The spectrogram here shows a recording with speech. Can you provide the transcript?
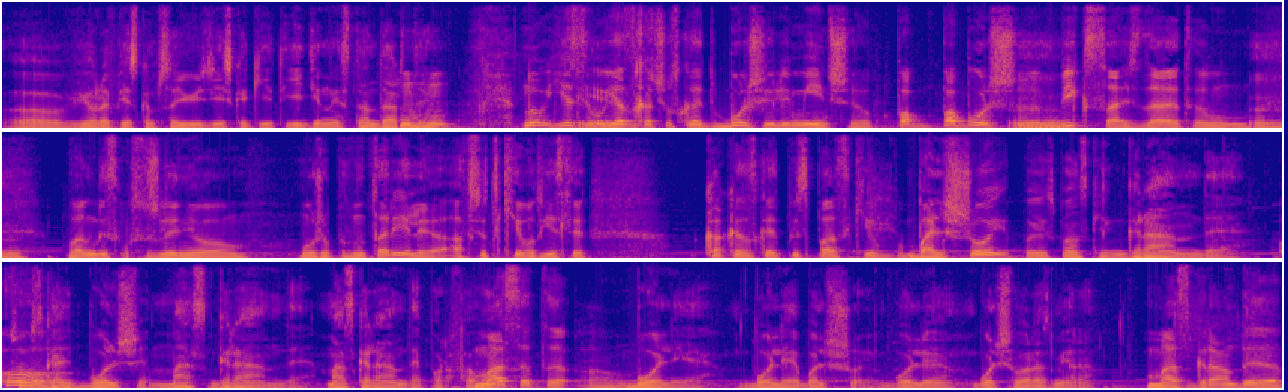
э, в Европейском Союзе есть какие-то единые стандарты. Мгм. Ну, если я захочу сказать больше или меньше, по- побольше, big size, да, это м, в английском, к сожалению, мы уже поднаторели, а все-таки вот если, как это сказать по-испански, Большой по-испански. Чтобы О. сказать больше, más grande. Más grande, por favor. масс это э, Более, более большой, более большего размера. Масс гранде,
